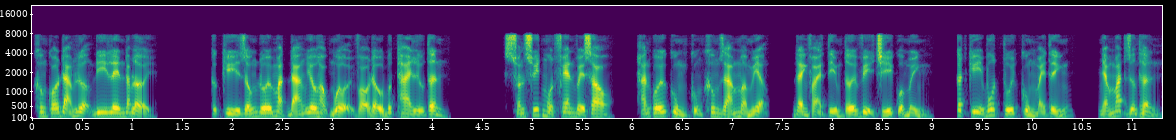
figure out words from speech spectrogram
không có đảm lượng đi lên đáp lời cực kỳ giống đối mặt đáng yêu học muội vào đầu bức thai lưu tân. Xoắn suýt một phen về sau, hắn cuối cùng cũng không dám mở miệng, đành phải tìm tới vị trí của mình, cất kỹ bút túi cùng máy tính, nhắm mắt dưỡng thần.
